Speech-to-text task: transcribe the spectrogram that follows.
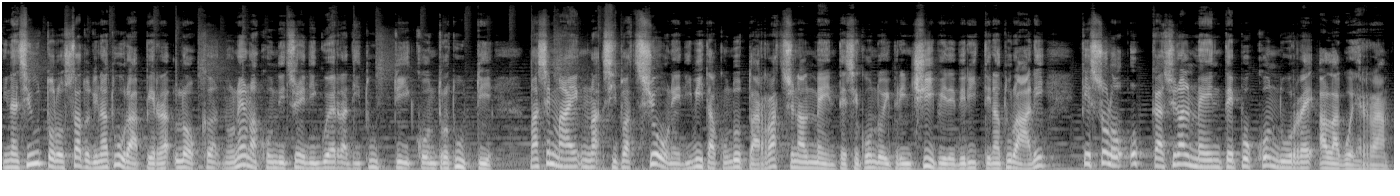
Innanzitutto lo stato di natura per Locke non è una condizione di guerra di tutti contro tutti, ma semmai una situazione di vita condotta razionalmente secondo i principi dei diritti naturali che solo occasionalmente può condurre alla guerra.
